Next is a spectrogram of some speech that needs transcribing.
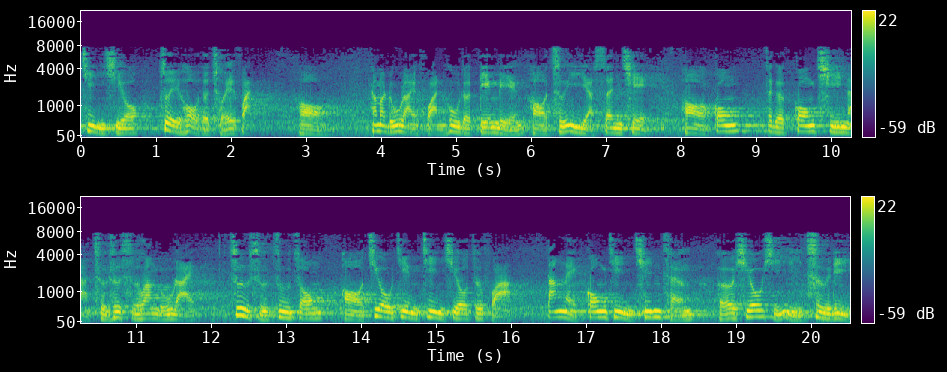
进修最后的垂范，哦。那么如来反复的叮咛，哦，之意啊深切，哦，恭这个恭亲呐，此是十方如来自始至终，哦，究竟进修之法，当呢恭敬亲诚而修习以自利，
